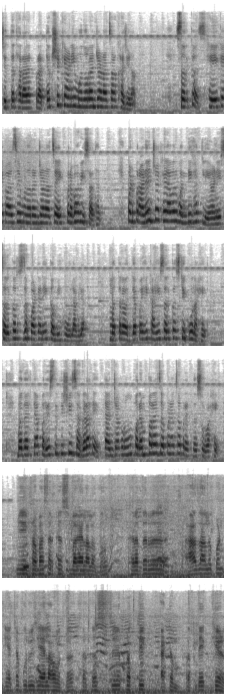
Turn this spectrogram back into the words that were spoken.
चित्तथरारक प्रात्यक्षिके आणि मनोरंजनाचा खजिना. सर्कस हे एकेकाळचे मनोरंजनाचे एक प्रभावी साधन. पण प्राण्यांच्या खेळावर बंदी घातली आणि सर्कस झपाट्याने कमी होऊ लागल्या. मात्र अद्यापही काही सर्कस टिकून आहेत. बदलत्या परिस्थितीशी झगडा देत त्यांच्याकडून परंपरा जपण्याचा प्रयत्न सुरू आहे. मी प्रभा सर्कस बघायला आलो होतो. खरं तर आज आलो पण याच्यापूर्वीच यायला हवं होतं. सर्कसचे प्रत्येक ॲटम प्रत्येक खेळ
